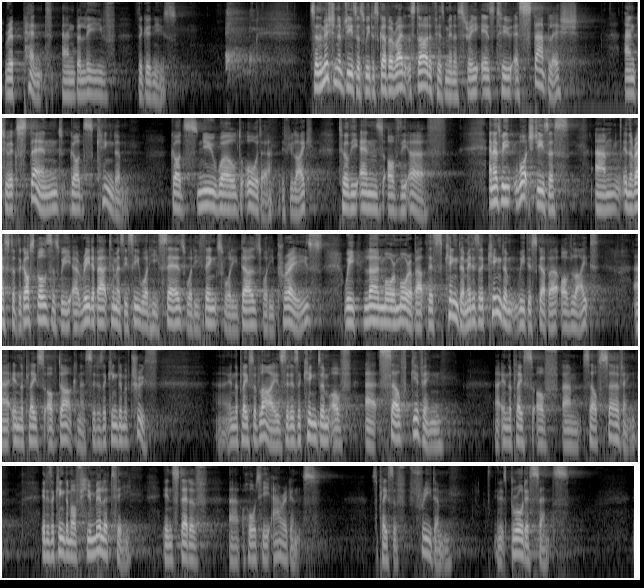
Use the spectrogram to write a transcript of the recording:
Repent and believe the good news. So, the mission of Jesus, we discover right at the start of his ministry, is to establish and to extend God's kingdom, God's new world order, if you like, till the ends of the earth. And as we watch Jesus um, in the rest of the Gospels as we uh, read about him, as we see what he says, what he thinks, what he does, what he prays. We learn more and more about this kingdom. It is a kingdom, we discover, of light uh, in the place of darkness. It is a kingdom of truth uh, in the place of lies. It is a kingdom of uh, self giving uh, in the place of um, self serving. It is a kingdom of humility instead of uh, haughty arrogance. It's a place of freedom in its broadest sense,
